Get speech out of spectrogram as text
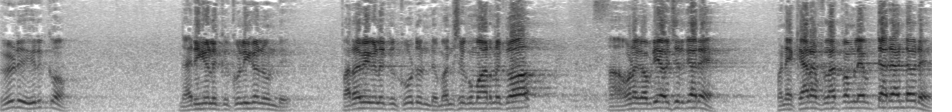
வீடு இருக்கும். நரிகளுக்கு குழிகள் உண்டு. பறவைகளுக்கு கூடு உண்டு. மனுஷகுமாரனுக்கோ? உனக்கு அப்படியே வச்சிருக்காரு. உன்னை கேர பிளாட்ஃபார்ம்ல விட்டாரு ஆண்டவரு.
